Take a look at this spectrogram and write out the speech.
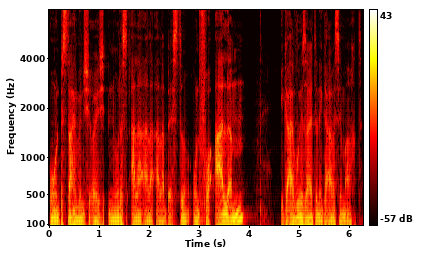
Und bis dahin wünsche ich euch nur das aller, aller, allerbeste. Und vor allem, egal wo ihr seid und egal was ihr macht,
